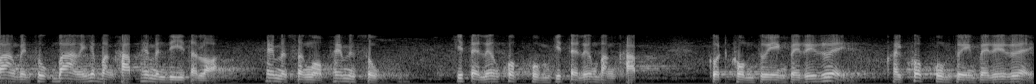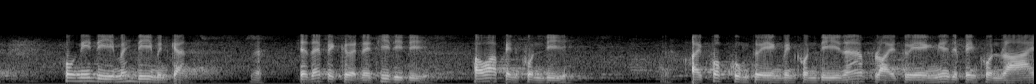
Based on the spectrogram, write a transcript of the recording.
บ้างเป็นทุกข์บ้างนี่จะบังคับให้มันดีตลอด ให้มันสงบให้มันสุข คิดแต่เรื่องควบคุม คิดแต่เรื่องบังคับ กดข่มตัวเองไปเรื่อยๆคอยควบคุมตัวเองไปเรื่อยๆ วกนี้ดีไหมดีเหมือนกันนะจะได้ไปเกิดในที่ดี ๆ เพราะว่าเป็นคนดีคอยควบคุมตัวเองเป็นคนดีนะ ปล่อยตัวเองเนี่ยจะเป็นคนร้าย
